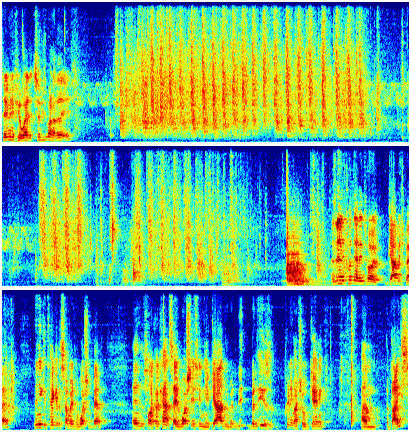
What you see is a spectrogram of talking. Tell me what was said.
So even if you wet it, just it's one of these, and then put that into a garbage bag, then you can take it to somewhere to wash it better. And it's like I can't say wash this in your garden, but it, but it is pretty much organic um, base.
